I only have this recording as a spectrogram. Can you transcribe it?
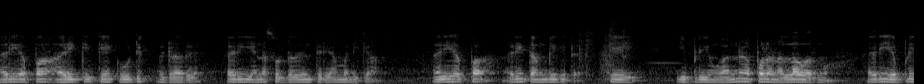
ஹரி அப்பா ஹரிக்கு கேக் ஊட்டி விடுறாரு. ஹரி என்ன சொல்கிறதுன்னு தெரியாமல் நிற்கிறான் ஹரி அப்பா ஹரி தம்பி கிட்ட ஏய் இப்படி உங்கள் அண்ணனை போல் நல்லா வரணும். ஹரி எப்படி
